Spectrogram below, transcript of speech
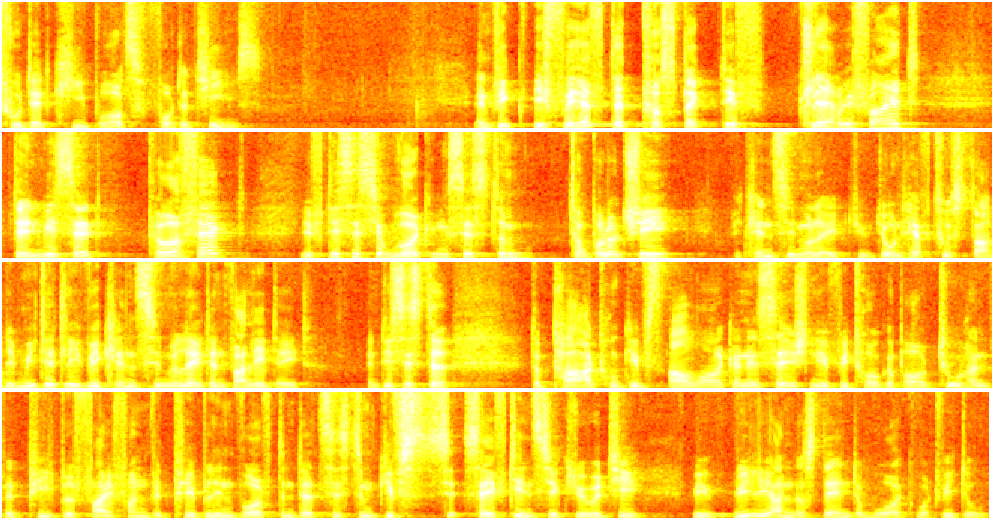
to that keyboards for the teams. And we, if we have that perspective clarified, then we said, perfect, if this is your working system topology, we can simulate. You don't have to start immediately, we can simulate and validate. And this is the, the part who gives our organization, if we talk about 200 people, 500 people involved in that system, gives safety and security. We really understand the work, what we do,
